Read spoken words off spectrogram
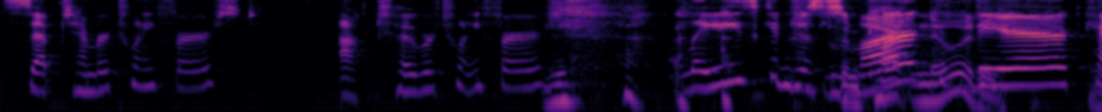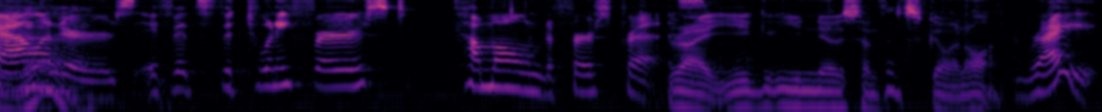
September twenty first. October 21st. Ladies can just mark continuity. their calendars. If it's the 21st, come on to First Press. Right. You, you know something's going on. Right.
